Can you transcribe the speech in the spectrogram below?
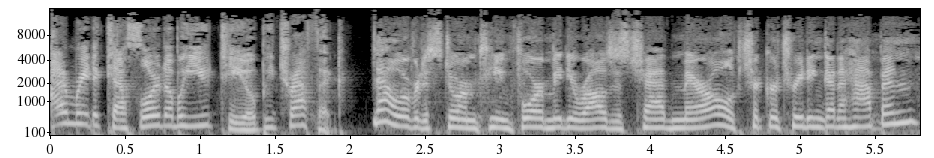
I'm Rita Kessler, WTOP Traffic. Now over to Storm Team 4 meteorologist Chad Merrill. Trick or treating going to happen?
